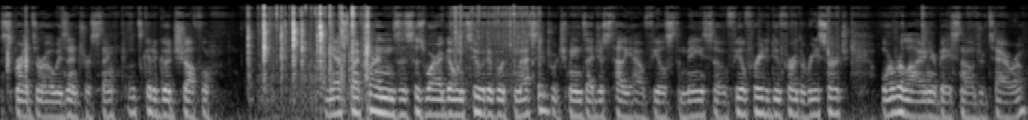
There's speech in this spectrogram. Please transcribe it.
spreads are always interesting. Let's get a good shuffle. And yes, my friends, this is where I go intuitive with the message, which means I just tell you how it feels to me. So feel free to do further research or rely on your base knowledge of tarot.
